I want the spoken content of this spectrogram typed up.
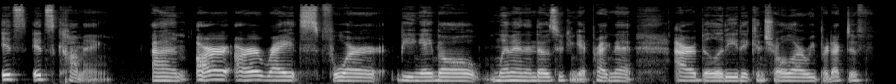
it's it's coming. Um, our our rights for being able women and those who can get pregnant, our ability to control our reproductive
